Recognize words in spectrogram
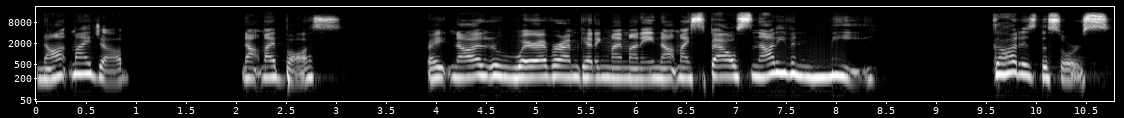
not my job, not my boss, right? Not wherever I'm getting my money, not my spouse, not even me. God is the source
